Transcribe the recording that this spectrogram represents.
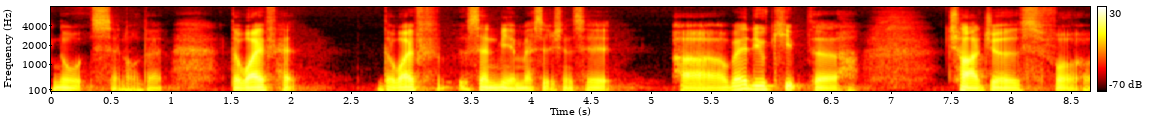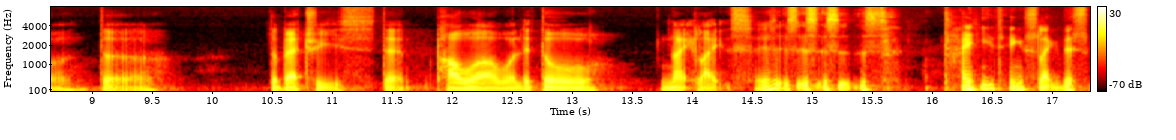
notes and all that. The wife had the wife sent me a message and said, uh, "Where do you keep the chargers for the the batteries that power our little night lights?" It's, it's, it's, it's tiny things like this.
